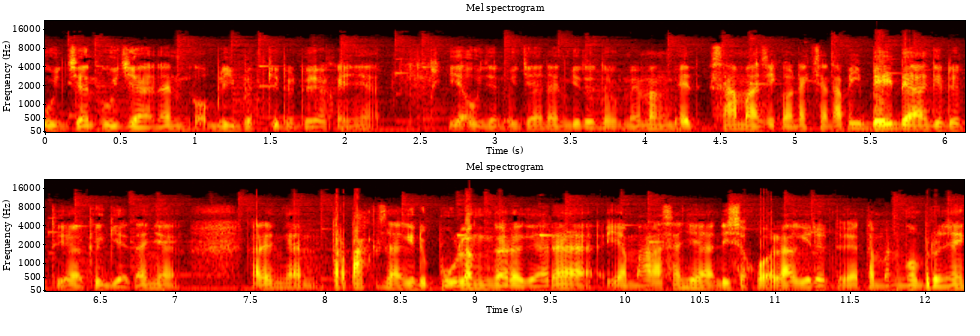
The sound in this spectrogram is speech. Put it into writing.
hujan-hujanan? Kok belibet gitu tuh ya? Kayaknya ya hujan-hujanan gitu tuh. Memang beda, sama sih konteksnya tapi beda gitu tuh ya kegiatannya. Kalian kan terpaksa gitu pulang gara-gara ya malas aja di sekolah gitu tuh ya. Teman ngobrolnya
